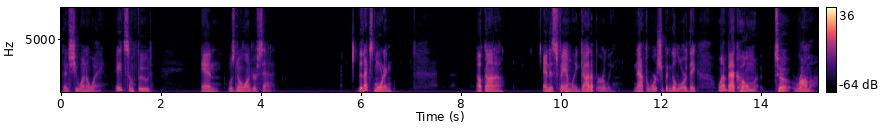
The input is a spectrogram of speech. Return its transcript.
Then she went away, ate some food, and was no longer sad. The next morning, Elkanah and his family got up early, and after worshiping the Lord, they went back home to Ramah.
